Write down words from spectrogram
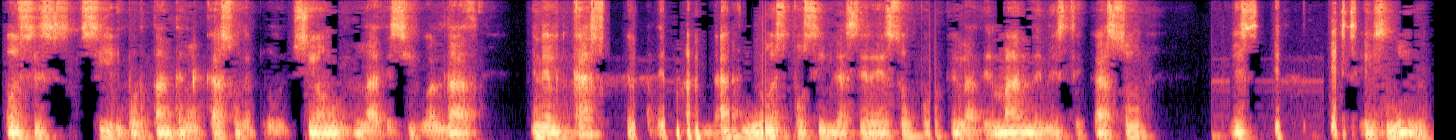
Entonces, sí, importante en el caso de producción la desigualdad. En el caso de la demanda, no es posible hacer eso porque la demanda en este caso es, es 6.000.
